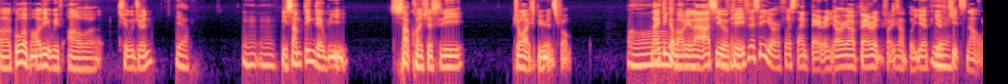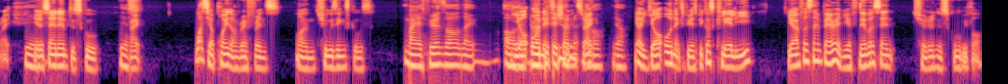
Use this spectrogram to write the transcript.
uh, go about it with our children, Mhm, mhm. it's something that we subconsciously draw experience from. Oh, Like think about it. Like ask you, okay. okay, if let's say you're a first time parent, you're, you're a parent, for example, you have you Yeah. have kids now, right? yeah. You have to send them to school. yes. right. What's your point of reference on choosing schools? My experience or like or Your like own experience, right? Yeah. Yeah, your own experience because clearly you're a first time parent. You have never sent children to school before,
